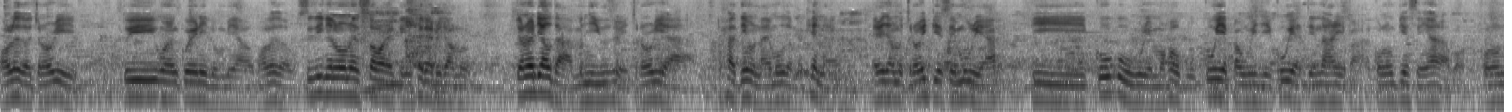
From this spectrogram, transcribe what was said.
ဘာလို့လဲဆိုတော့ကျွန်တော်တို့တွေးဝမ်ကွဲနေလို့မရဘူးဘာလို့လဲဆိုတော့စီးစီးလုံးလုံးနဲ့ဆော့ရတဲ့ game ဖြစ်တဲ့အတွက်ကြောင့်မလို့ကျွန်တော်တို့တယောက်သာမညီဘူးဆိုရင်ကျွန်တော်တို့တွေကတစ်ဖက်တင်းကိုနိုင်ဖို့ဆိုမဖြစ်နိုင်ဘူးအဲဒါကြောင့်မို့ကျွန်တော်တို့ပြင်ဆင်မှုတွေကဒီကိုကိုကိုတွေမဟုတ်ဘူးကိုယ့်ရဲ့ပတ်ဝန်းကျင်ကိုယ့်ရဲ့အတင်းသားတွေပါအကုန်လုံးပြင်ဆင်ရတာပေါ့အကုန်လုံး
